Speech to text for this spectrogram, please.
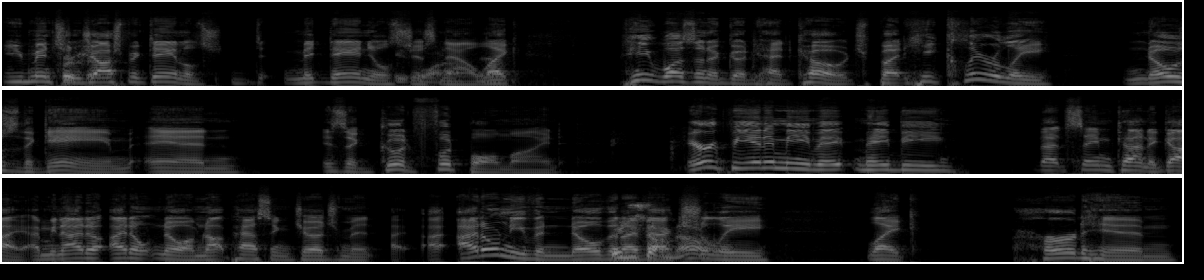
you mentioned sure. Josh McDaniels McDaniels He's just now. Like he wasn't a good head coach, but he clearly knows the game and is a good football mind. Eric Bieniemy may, may be that same kind of guy. I mean, I don't, I don't know. I'm not passing judgment. I, I don't even know that I've actually know. like heard him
